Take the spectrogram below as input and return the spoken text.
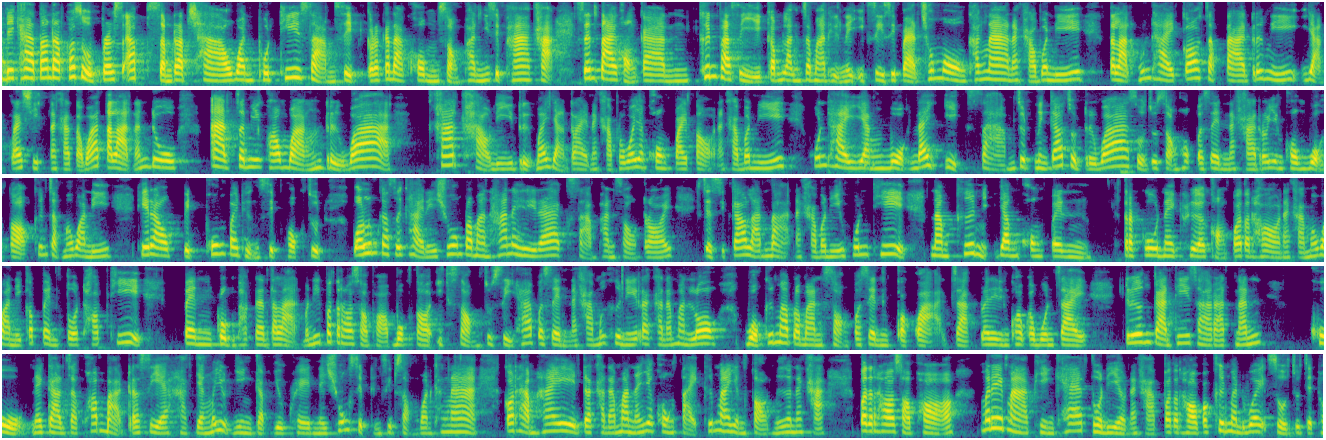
วัสดีค่ะ ต้อนรับเข้าสู่ Press Up สำหรับเช้าวันพุธที่ 30 กรกฎาคม 2025 ค่ะ เส้นตายของการขึ้นภาษีกำลังจะมาถึงในอีก 48 ชั่วโมงข้างหน้านะคะ วันนี้ตลาดหุ้นไทยก็จับตาเรื่องนี้อย่างใกล้ชิดนะคะ แต่ว่าตลาดนั้นดูอาจจะมีความหวังหรือว่า คาดข่าวดีหรือไม่อย่างไรนะคะ เพราะว่ายังคงไปต่อนะคะ วันนี้หุ้นไทยยังบวกได้อีก 3.19 จุดหรือว่า 0.26%นะคะ เรายังคงบวกต่อขึ้นจากเมื่อวานนี้ ที่เราปิดพุ่งไปถึง 16 จุด วอลุ่มการซื้อขายในช่วงประมาณ 5 นาทีแรก 3,279 ล้านบาทนะคะ วันนี้หุ้นที่นำขึ้นยังคงเป็นตระกูลในเครือของปตทนะคะ เมื่อวานนี้ก็เป็นตัวท็อปที่ เป็นกลุ่มผักดันตลาด วันนี้ปตทสพบวกต่ออีก 2.45%นะคะ เมื่อคืนนี้ราคาน้ำมันโลกบวกขึ้นมาประมาณ 2%กว่าๆ จากประเด็นความกังวลใจ เรื่องการที่สหรัฐนั้น ขู่ในการจะคว่ำบาตรรัสเซียหากยังไม่หยุดยิงกับยูเครนในช่วง 10-12 วันข้างหน้า ก็ทำให้ราคาน้ำมันนั้นยังคงไต่ขึ้นมาอย่างต่อเนื่องนะคะ ปตทสพไม่ได้มาเพียงแค่ตัวเดียวนะคะ ปตทก็ขึ้นมาด้วย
